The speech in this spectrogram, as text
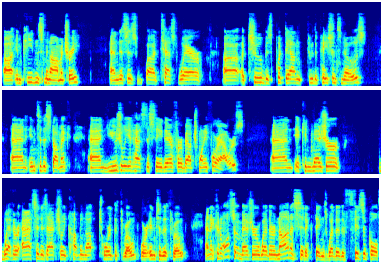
uh, impedance manometry, and this is a test where uh, a tube is put down through the patient's nose and into the stomach. And usually it has to stay there for about 24 hours. And it can measure whether acid is actually coming up toward the throat or into the throat. And it can also measure whether non-acidic things, whether the physical,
